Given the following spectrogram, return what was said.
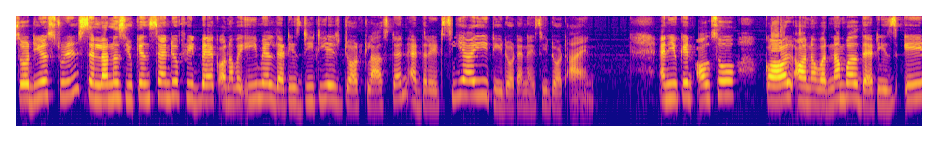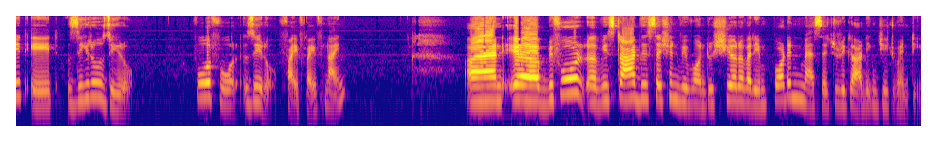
so dear students and learners you can send your feedback on our email that is dth.class10 at the rate ciet.nic.in and you can also call on our number that is 8800 440559 and uh, before uh, we start this session we want to share a very important message regarding G20.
